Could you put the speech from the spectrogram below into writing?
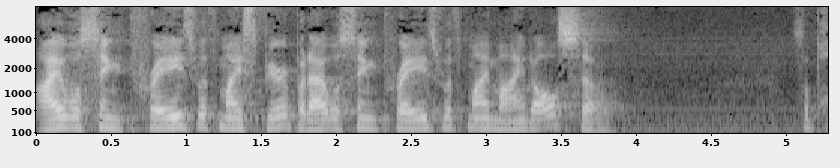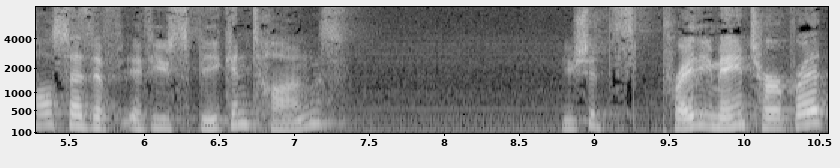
I will sing praise with my spirit, but I will sing praise with my mind also. So Paul says if, if you speak in tongues, you should pray that you may interpret.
